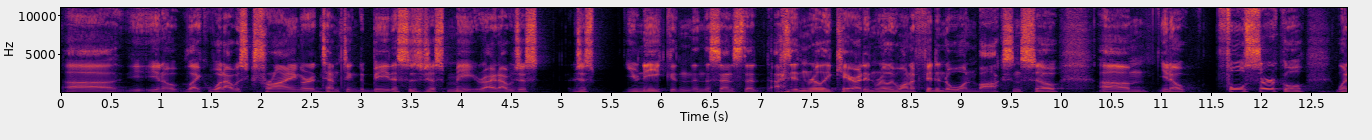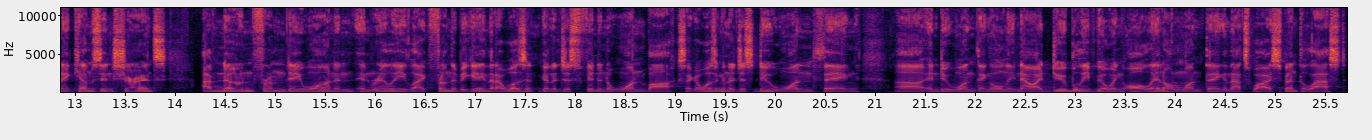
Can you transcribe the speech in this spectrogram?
uh, you, know, like what I was trying or attempting to be. This is just me, right? I was just just unique in, in the sense that I didn't really care. I didn't really want to fit into one box. And so, um, you know, full circle when it comes to insurance, I've known from day one and, and really like from the beginning that I wasn't going to just fit into one box. Like I wasn't going to just do one thing uh, and do one thing only. Now I do believe going all in on one thing, and that's why I spent the last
